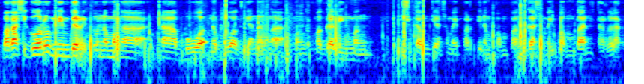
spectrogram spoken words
Baka siguro member ito ng mga nabuwag, nabuwag diyan ng mang- magaling mang scam diyan sa may parte ng Pampanga, sa may Bamban, Tarlac.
